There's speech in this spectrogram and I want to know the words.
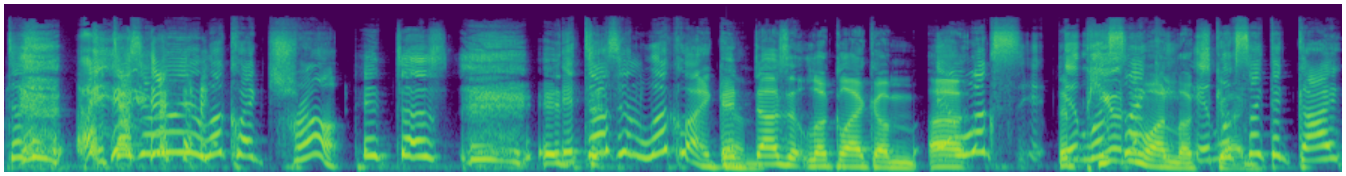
doesn't, it doesn't really look like Trump. It does. It, It doesn't look like him. It doesn't look like him. Uh, it looks it, the it looks Putin like one looks it looks like the guy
